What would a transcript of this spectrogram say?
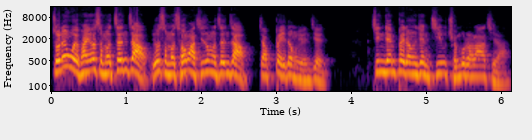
昨天尾盘有什么征兆？有什么筹码集中的征兆？叫被动元件。今天被动元件几乎全部都拉起来。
